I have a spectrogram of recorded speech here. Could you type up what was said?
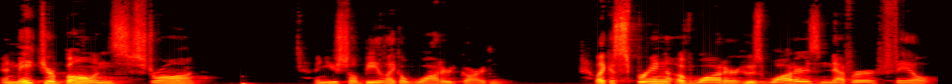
and make your bones strong and you shall be like a watered garden, like a spring of water whose waters never fail.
